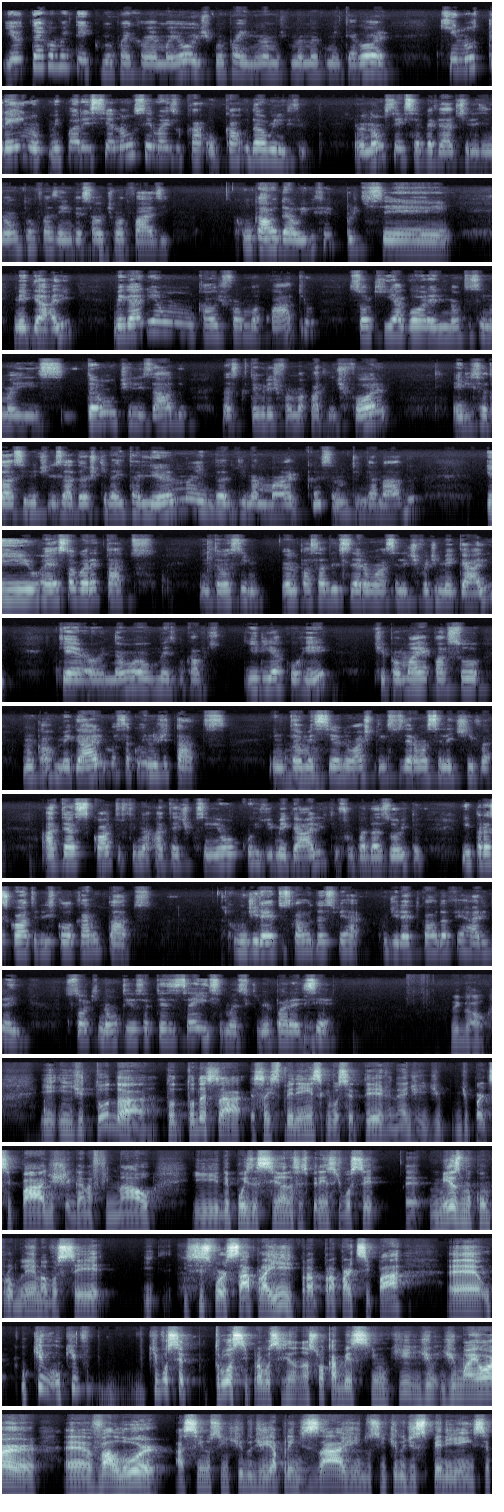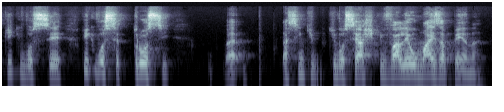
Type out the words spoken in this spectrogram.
E eu até comentei com meu pai e com a minha mãe hoje, com meu pai não, mas com minha mãe comentei agora, que no treino me parecia não ser mais o, ca o carro da Winfield. Eu não sei se é verdade que eles não estão fazendo essa última fase com o carro da Winfield, porque ser Megali. Megali é um carro de Fórmula 4, só que agora ele não está sendo mais tão utilizado nas categorias de Fórmula 4 de fora. Ele só está sendo utilizado, acho que na italiana e na Dinamarca, se eu não estou enganada. E o resto agora é Tatos. Então, assim, ano passado eles fizeram a seletiva de Megali, que é, não é o mesmo carro que iria correr. Tipo, a Maia passou num carro Megali, mas está correndo de Tatos. Então, uhum. esse ano eu acho que eles fizeram uma seletiva até as quatro até tipo assim, eu corri de Megali, que foi uma das oito, e para as quatro eles colocaram Tatos. Com direto os carros das Ferrari, com direto o carro da Ferrari daí. Só que não tenho certeza se é isso, mas o que me parece é. Legal. E, e de toda, to, toda essa, essa experiência que você teve, né, de, de, de, participar, de chegar na final, e depois desse ano, essa experiência de você, é, mesmo com problema, você se esforçar para ir, para participar, é, o, o, que, o, que, o que você trouxe para você na sua cabeça, assim, o que de, de maior é, valor, assim, no sentido de aprendizagem, no sentido de experiência? O que, que você, o que, que você trouxe, é, assim, que, que você acha que valeu mais a pena?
